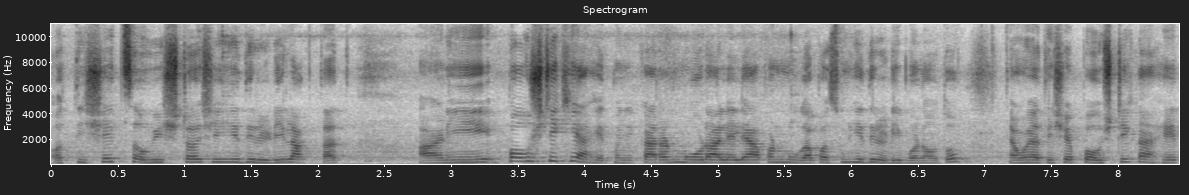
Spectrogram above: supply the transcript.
अतिशय चविष्ट अशी ही धिरडी लागतात आणि पौष्टिकही आहेत. म्हणजे कारण मोड आलेल्या आपण मुगापासून ही धिरडी बनवतो त्यामुळे अतिशय पौष्टिक आहेत.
